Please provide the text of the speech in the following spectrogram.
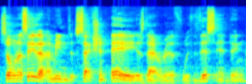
So when I say that, I mean that section A is that riff with this ending.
